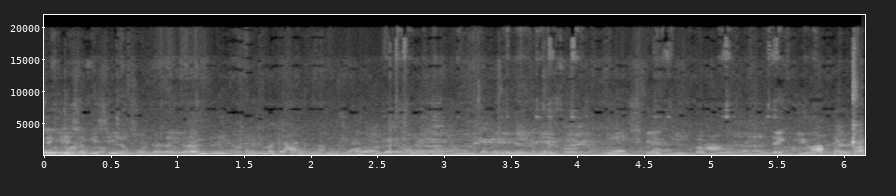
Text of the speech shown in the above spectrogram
Sige, sige, sino muna kayo ha? May schedule pa po. Thank you. Okay po.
